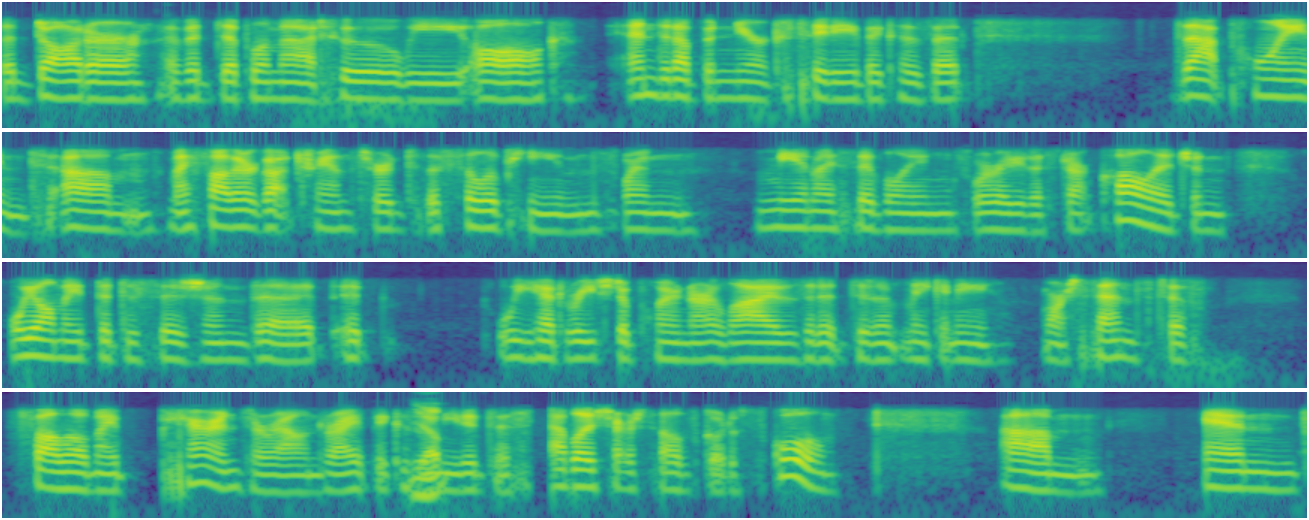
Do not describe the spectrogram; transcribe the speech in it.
the daughter of a diplomat who we all ended up in New York City because at that point, um, my father got transferred to the Philippines when me and my siblings were ready to start college, and we all made the decision that it we had reached a point in our lives that it didn't make any more sense to follow my parents around, right? Because yep. we needed to establish ourselves, go to school. Um, and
